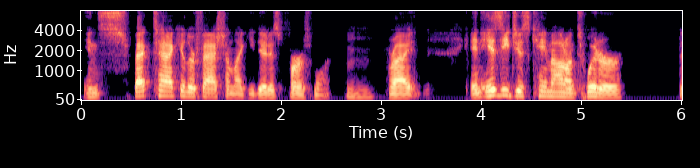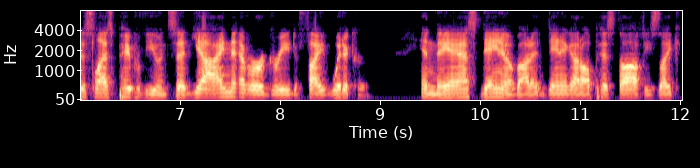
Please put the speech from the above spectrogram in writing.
in spectacular fashion like he did his first one, Mhm. right? And Izzy just came out on Twitter this last pay per view and said, Yeah, I never agreed to fight Whittaker. And they asked Dana about it. Dana got all pissed off. He's like,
